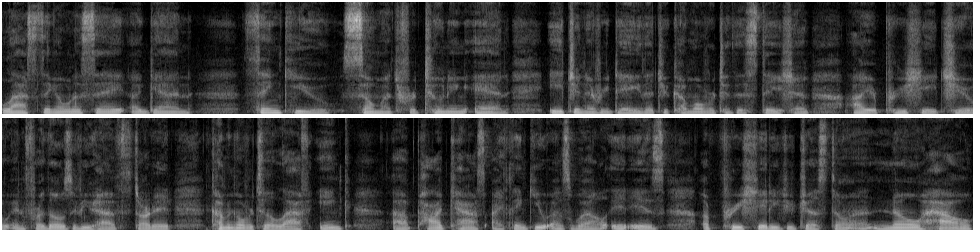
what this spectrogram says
last thing I want to say again Thank you so much for tuning in each and every day that you come over to this station. I appreciate you. And for those of you who have started coming over to the Laugh Inc. Uh, podcast, I thank you as well. It is appreciated. You just don't know how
